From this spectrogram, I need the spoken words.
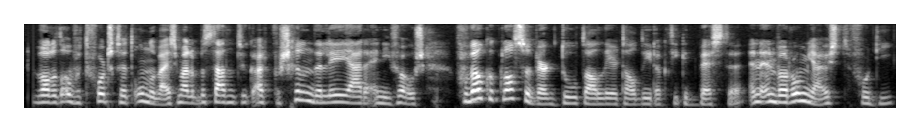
We hadden het over het voortgezet onderwijs, maar dat bestaat natuurlijk uit verschillende leerjaren en niveaus. Voor welke klassen werkt doeltaal, leertaal, didactiek het beste? En, en waarom juist voor die?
